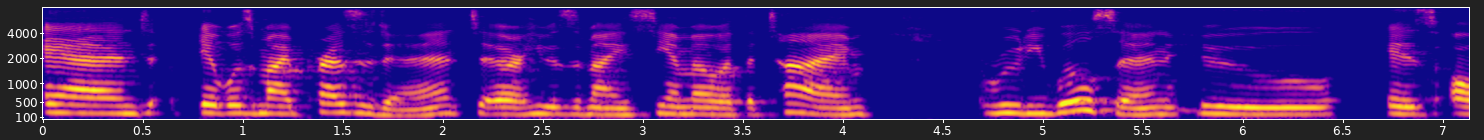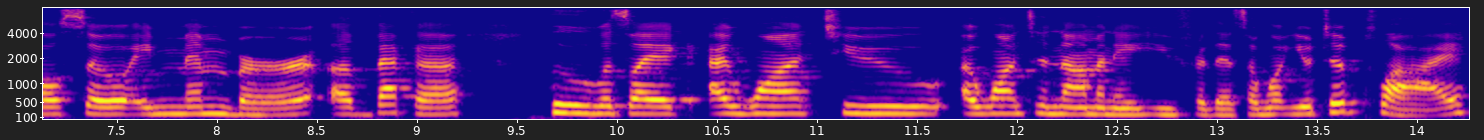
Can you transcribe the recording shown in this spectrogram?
And it was my president, or he was my CMO at the time, Rudy Wilson, who is also a member of BECA, who was like, I want to, I want to nominate you for this. I want you to apply.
